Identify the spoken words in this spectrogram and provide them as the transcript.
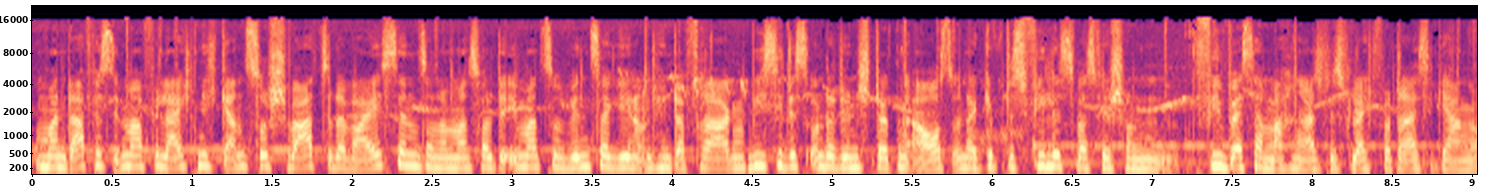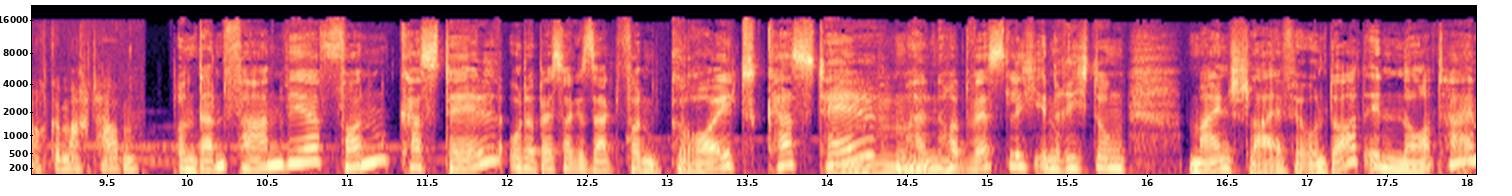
Und man darf es immer vielleicht nicht ganz so schwarz oder weiß sind, sondern man sollte immer zum Winzer gehen und hinterfragen, wie sieht es unter den Stöcken aus. Und da gibt es vieles, was wir schon viel besser machen, als wir es vielleicht vor 30 Jahren auch gemacht haben. Und dann fahren wir von Kastell oder besser gesagt von Greutkastell mal nordwestlich in Richtung Mainschleife. Und dort in Nordheim,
